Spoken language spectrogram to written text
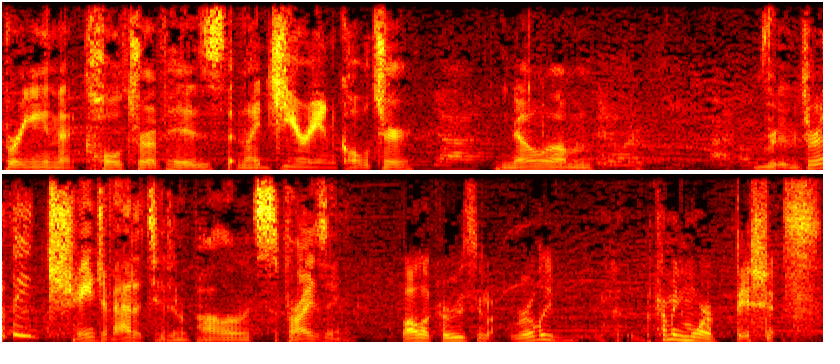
bringing that culture of his, that Nigerian culture. You know, um, really change of attitude in Apollo. It's surprising. Apollo Crews, you know, really becoming more vicious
